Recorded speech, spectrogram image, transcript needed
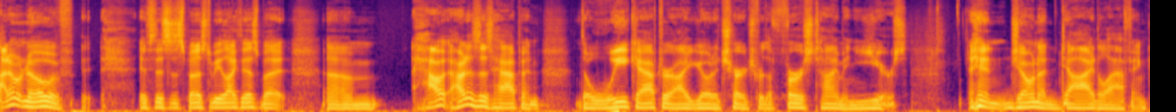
I don't know if if this is supposed to be like this, but um, how how does this happen the week after I go to church for the first time in years? And Jonah died laughing,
